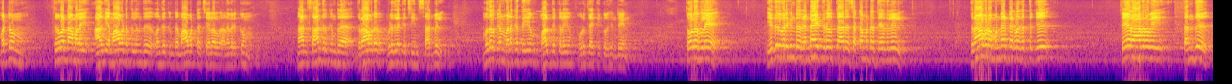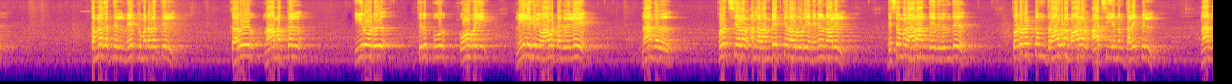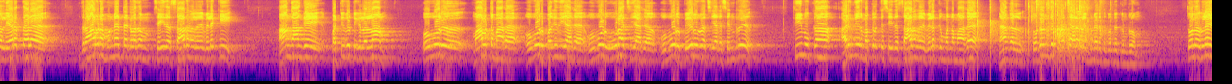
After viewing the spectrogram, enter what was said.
மற்றும் திருவண்ணாமலை ஆகிய மாவட்டத்திலிருந்து வந்திருக்கின்ற மாவட்ட செயலாளர் அனைவருக்கும் நான் சார்ந்திருக்கின்ற திராவிடர் விடுதலை கட்சியின் சார்பில் முதல் கண் வணக்கத்தையும் வாழ்த்துக்களையும் உறுதியாக்கிக் கொள்கின்றேன். தோழர்களே எதிர் வருகின்ற ரெண்டாயிரத்தி இருபத்தாறு சட்டமன்ற தேர்தலில் திராவிட முன்னேற்ற கழகத்துக்கு பேராதரவை தந்து தமிழகத்தில் மேற்கு மண்டலத்தில் கரூர் நாமக்கல் ஈரோடு திருப்பூர் கோவை நீலகிரி மாவட்டங்களிலே நாங்கள் புரட்சியாளர் அண்ணல் அம்பேத்கர் அவர்களுடைய நினைவு நாளில் டிசம்பர் ஆறாம் தேதியிலிருந்து தொடரட்டும் திராவிட மாடல் ஆட்சி என்னும் தலைப்பில் நாங்கள் ஏறத்தாழ திராவிட முன்னேற்ற கழகம் செய்த சாதனைகளை விலக்கி ஆங்காங்கே பட்டி தொட்டிகள் எல்லாம் ஒவ்வொரு மாவட்டமாக ஒவ்வொரு பகுதியாக ஒவ்வொரு ஊராட்சியாக ஒவ்வொரு பேரூராட்சியாக சென்று திமுக அறிஞர் மக்களுக்கு செய்த சாதனைகளை விளக்கும் வண்ணமாக நாங்கள் தொடர்ந்து பிரச்சாரங்களை முன்னெடுத்துக் கொண்டிருக்கின்றோம். தோழர்களே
